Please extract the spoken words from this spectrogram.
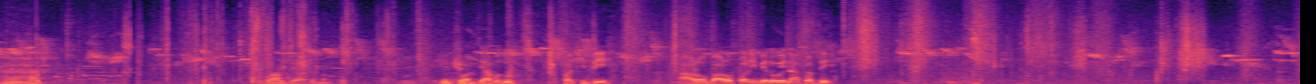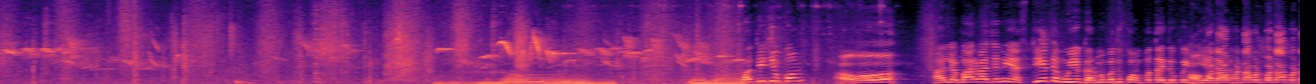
હા હા વાલ જવા દે મને તો લીખ્યો ત્યાં બધું પછીથી આળો બાળો પડી મેલો એના ના કરતી પતિજી કોમ આવો હાલે બાર વાગ્યાની એસટી હતી હું એ ઘરમાં બધું કોમ પતાવી દઉં પછી આવો બે ફટાફટ દાડા ફટાફટ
